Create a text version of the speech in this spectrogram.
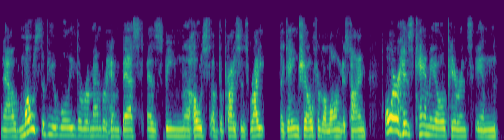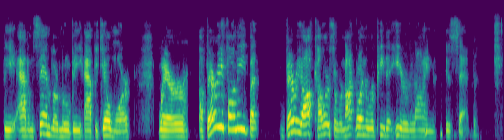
Now, most of you will either remember him best as being the host of The Price is Right, the game show for the longest time, or his cameo appearance in the Adam Sandler movie Happy Gilmore, where a very funny but very off color, so we're not going to repeat it here, line is said.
